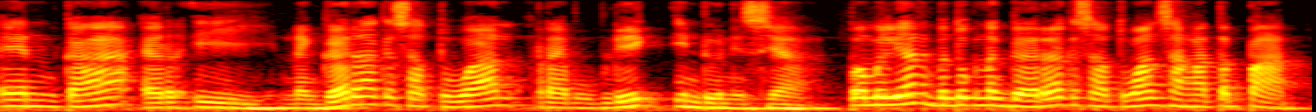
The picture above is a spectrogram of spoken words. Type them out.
NKRI, Negara Kesatuan Republik Indonesia. Pemilihan bentuk negara kesatuan sangat tepat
